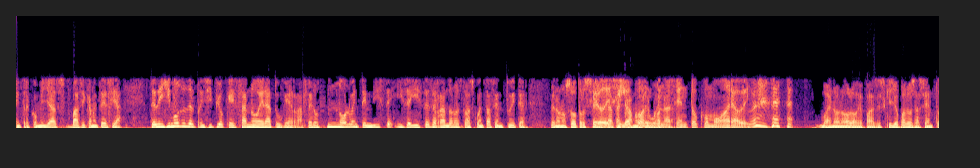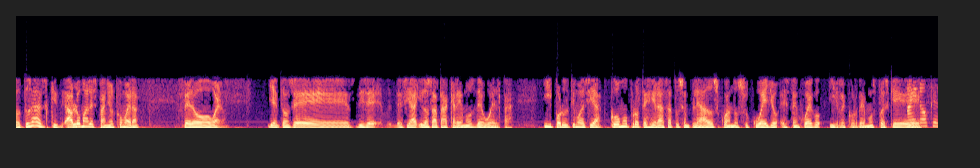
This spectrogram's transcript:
Entre comillas, básicamente decía, te dijimos desde el principio que esta no era tu guerra, pero no lo entendiste y seguiste cerrando nuestras cuentas en Twitter. Pero nosotros Pero siempre atacamos de con, con vuelta. acento como árabe. Bueno, no, lo que pasa es que yo para los acentos, tú sabes que hablo mal español como era, pero bueno. Y entonces dice, decía, y los atacaremos de vuelta. Y por último decía, ¿cómo protegerás a tus empleados cuando su cuello está en juego? Y recordemos pues que Ay, no, qué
